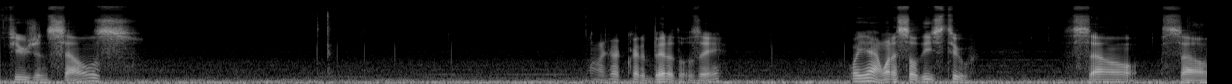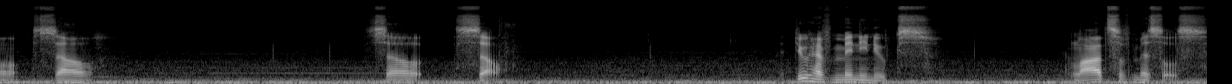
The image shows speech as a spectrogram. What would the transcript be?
Fusion cells. Oh, I got quite a bit of those, eh? Well, yeah, I want to sell these too. Sell, sell, sell. Sell, sell. Do have mini nukes. And lots of missiles.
